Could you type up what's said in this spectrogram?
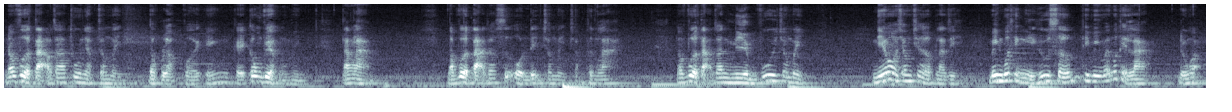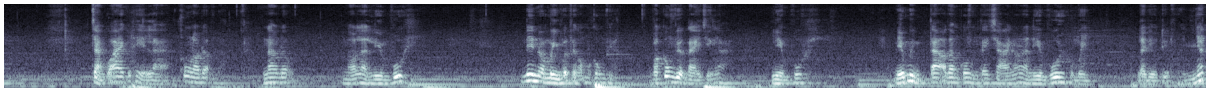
nó vừa tạo ra thu nhập cho mình độc lập với cái cái công việc của mình đang làm. Nó vừa tạo cho sự ổn định cho mình trong tương lai. Nó vừa tạo ra niềm vui cho mình. Nếu ở trong trường hợp là gì, mình có thể nghỉ hưu sớm thì mình vẫn có thể làm, đúng không ạ? Chẳng có ai có thể là không lao động lao động nó là niềm vui. Nên là mình vẫn phải có một công việc. Và công việc này chính là niềm vui. Nếu mình tạo ra công việc tay trái, nó là niềm vui của mình, là điều tuyệt vời nhất,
